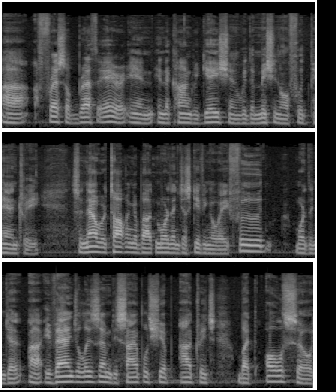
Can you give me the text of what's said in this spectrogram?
uh, a fresh of breath air in, in the congregation with the missional food pantry. So now we're talking about more than just giving away food, more than just uh, evangelism, discipleship, outreach, but also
